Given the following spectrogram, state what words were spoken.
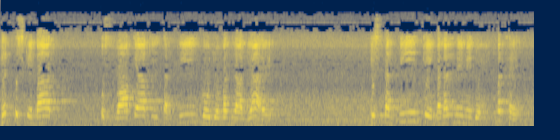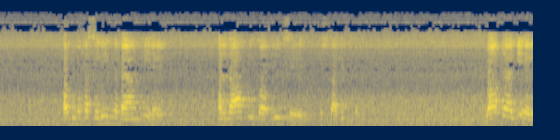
پھر اس کے بعد اس واقعہ کی ترتیب کو جو بدلا گیا ہے، اس ترتیب کے بدلنے میں جو حکمت ہے، اور جو مفسرین نے بیان کی ہے، اللہ کی توفیق سے اس کا ذکر ہے واقعہ یہ ہے،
